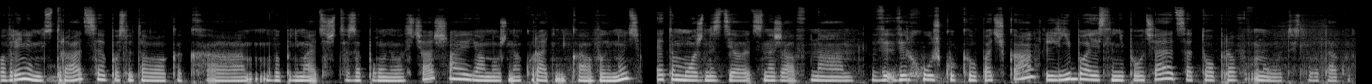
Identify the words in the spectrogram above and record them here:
Во время менструации, после того, как а, вы понимаете, что заполнилась чаша, ее нужно аккуратненько вынуть. Это можно сделать, нажав на ве- верхушку колпачка, либо, если не получается, то пров- ну вот если вот так вот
